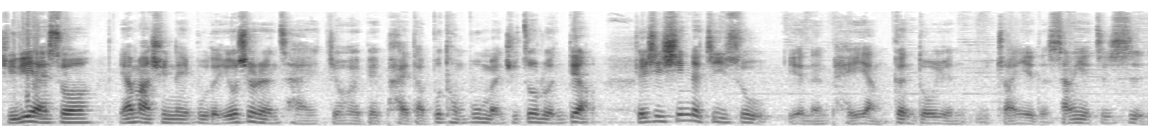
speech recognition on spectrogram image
举例来说，亚马逊内部的优秀人才就会被派到不同部门去做轮调，学习新的技术，也能培养更多元与专业的商业知识。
